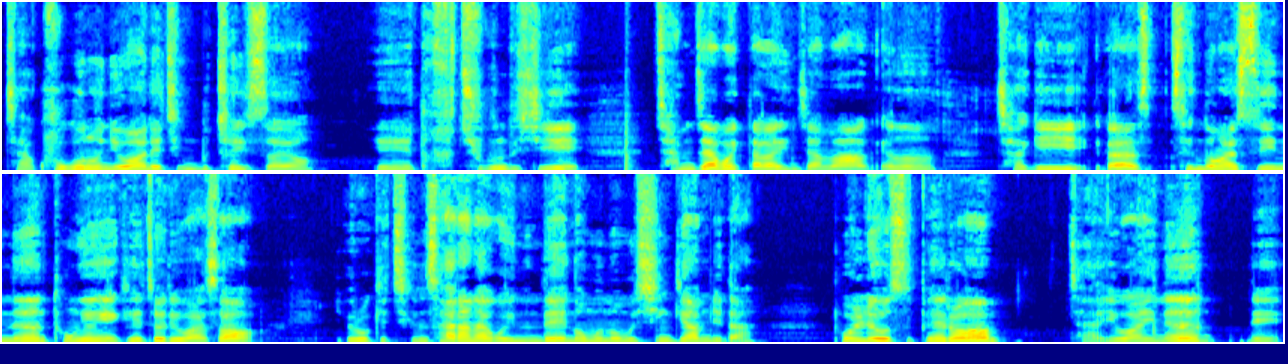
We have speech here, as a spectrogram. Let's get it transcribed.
자, 구구는 요 안에 지금 묻혀 있어요. 예, 다 죽은 듯이 잠자고 있다가 이제 막 어, 자기가 생동할 수 있는 동행의 계절이 와서 이렇게 지금 살아나고 있는데 너무너무 신기합니다. 폴리오스페럼 자, 이 아이는 네,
